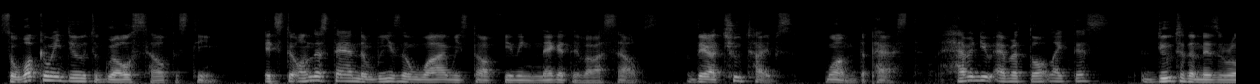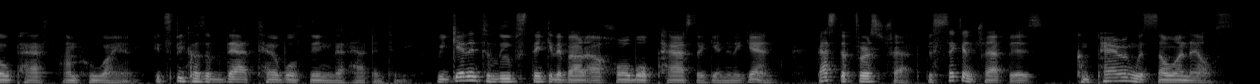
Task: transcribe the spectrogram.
So what can we do to grow self-esteem? It's to understand the reason why we start feeling negative of ourselves. There are two types. One, the past. Haven't you ever thought like this? Due to the miserable past, I'm who I am. It's because of that terrible thing that happened to me. We get into loops thinking about our horrible past again and again. That's the first trap. The second trap is comparing with someone else.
